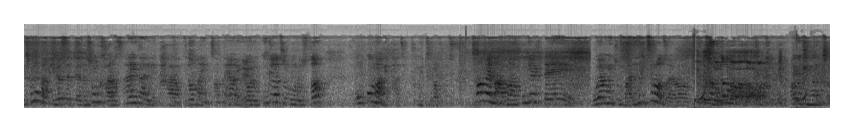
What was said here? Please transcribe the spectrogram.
이 손에다 비볐을 때는 손가락 사이사이에 다 묻어나 있잖아요. 네. 이거를 꾸겨줌으로써 꼼꼼하게 다 제품이 들어가죠. 아마 꾸길 때 모양이 좀 많이 흐트러져요. 감정마다 나왔는데? 어, 이거 괜찮죠?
